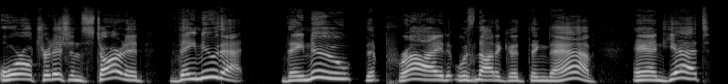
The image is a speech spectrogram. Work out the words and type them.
oral traditions started, they knew that. They knew that pride was not a good thing to have. And yet,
